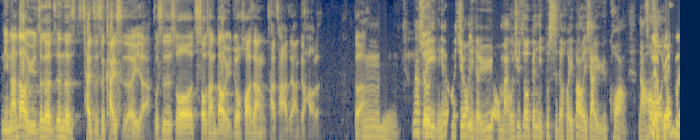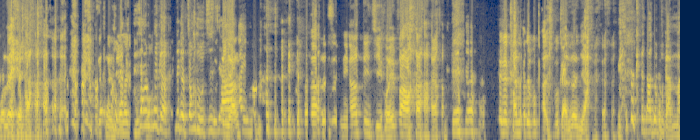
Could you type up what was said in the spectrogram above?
你拿到鱼这个真的才只是开始而已啦，不是说收藏到鱼就画上叉叉这样就好了。对啊，嗯，那所以你也会希望你的鱼友买回去之后跟你不时的回报一下鱼况，然后也不用那么累啊，很像那个那个中途之家爱妈，就是你要定期回报啊，那个看到就不敢不敢认养，看到就不敢买，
